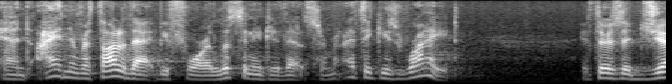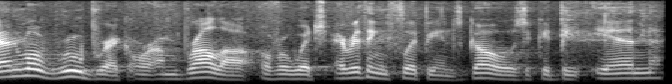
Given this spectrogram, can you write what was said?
And I had never thought of that before listening to that sermon. I think he's right. If there's a general rubric or umbrella over which everything in Philippians goes, it could be in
